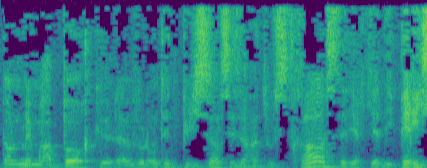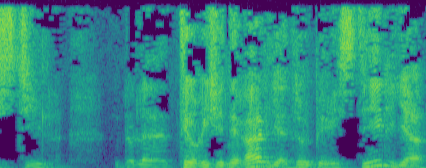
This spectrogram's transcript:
dans le même rapport que la volonté de puissance et Zarathustra, c'est-à-dire qu'il y a des péristyles de la théorie générale, il y a deux péristyles, il y a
